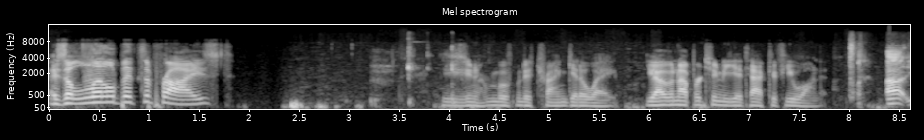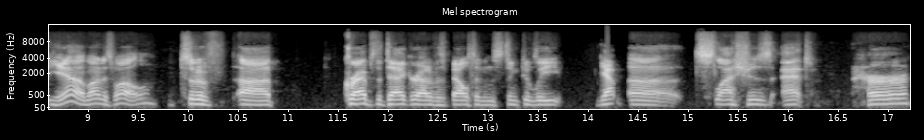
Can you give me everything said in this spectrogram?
is a little bit surprised. Using her movement to try and get away. You have an opportunity attack if you want it. Uh, yeah, might as well. Sort of uh, grabs the dagger out of his belt and instinctively Yep. uh, slashes at her.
